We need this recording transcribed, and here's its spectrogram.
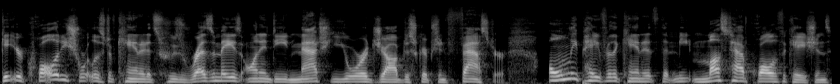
Get your quality shortlist of candidates whose resumes on Indeed match your job description faster. Only pay for the candidates that meet must have qualifications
